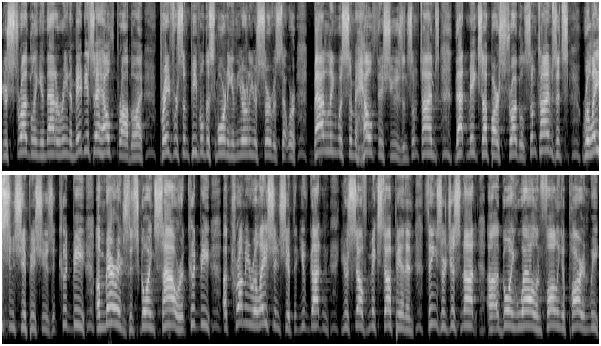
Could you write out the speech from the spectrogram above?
you're struggling in that arena. Maybe it's a health problem. I prayed for some people this morning in the earlier service that were battling with some health issues, and sometimes that makes up our struggles. Sometimes it's relationship issues. It could be a marriage that's going sour. It could be a crummy relationship that you've gotten yourself mixed up in, and things are just not uh, going well and falling apart and we,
